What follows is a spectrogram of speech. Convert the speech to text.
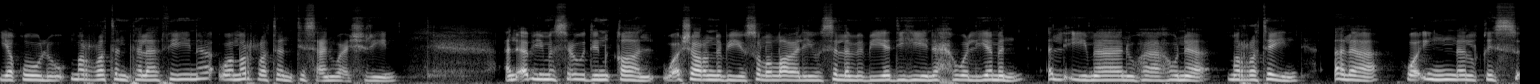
يقول مرة ثلاثين ومرة تسعا وعشرين. عن أبي مسعود قال وأشار النبي صلى الله عليه وسلم بيده نحو اليمن الإيمان ها هنا مرتين ألا وإن, القس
